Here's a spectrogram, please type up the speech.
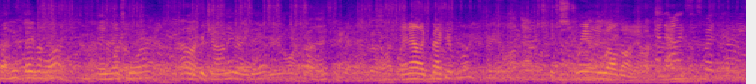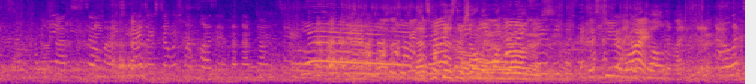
My new favorite line. And once more. And for Johnny, right there. And Alex, back here, please. Extremely well done, Alex. And Alex just went to the so much. You guys are so much more pleasant than them downstairs. That's because there's only one row of us. This to your right. Alex, Alex,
